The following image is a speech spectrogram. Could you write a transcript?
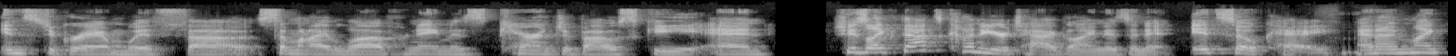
Instagram with uh, someone I love. Her name is Karen Jabowski, and she's like, "That's kind of your tagline, isn't it? It's okay." And I'm like,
